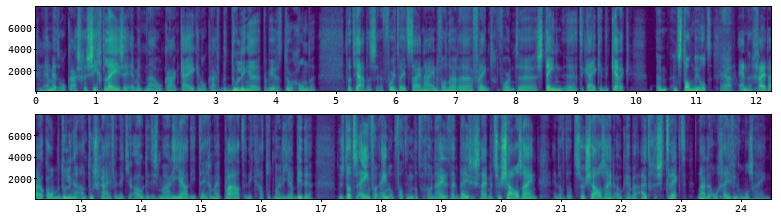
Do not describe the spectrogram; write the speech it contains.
Mhm. en met elkaars gezicht lezen en met naar elkaar kijken en elkaars bedoelingen proberen te doorgronden. Dat ja, dus, voor je het weet sta je naar een of ander eh, vreemd gevormd eh, steen te kijken in de kerk. Een, een standbeeld. ja. En dan ga je daar ook allemaal bedoelingen aan toeschrijven. En denk je, oh, dit is Maria die tegen mij praat. En ik ga tot Maria bidden. Dus dat is één van één opvatting. Dat we gewoon de hele tijd bezig zijn met sociaal zijn. En dat we dat sociaal zijn ook hebben uitgestrekt naar de omgeving om ons heen.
